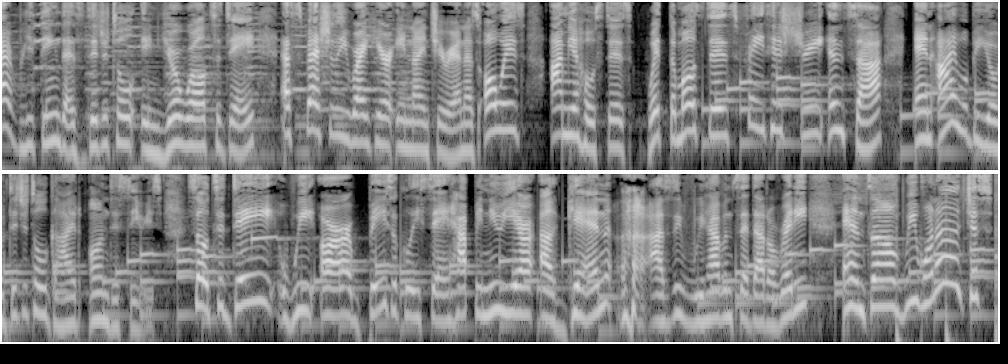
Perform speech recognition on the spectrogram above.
everything that's digital in your world today, especially right here in Nigeria. And as always, I'm your hostess with the mostest, Faith History Insa, and I will be your digital guide on this series. So today we are basically saying Happy New Year again, as if we haven't said that already. And uh, we want to just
